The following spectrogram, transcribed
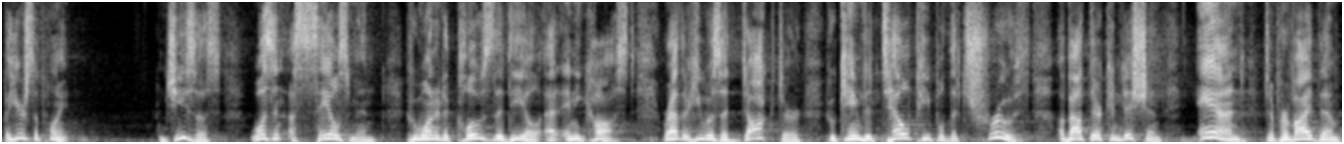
But here's the point Jesus wasn't a salesman who wanted to close the deal at any cost. Rather, he was a doctor who came to tell people the truth about their condition and to provide them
